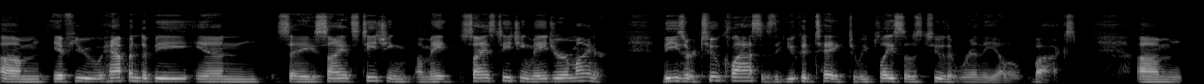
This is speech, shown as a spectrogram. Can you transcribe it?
Um, if you happen to be in, say, science teaching, a science teaching major or minor, these are two classes that you could take to replace those two that were in the yellow box. Um,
